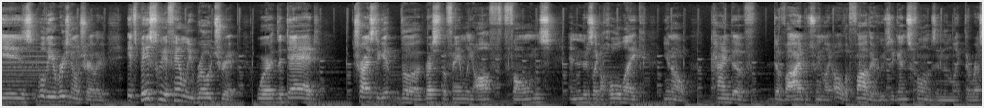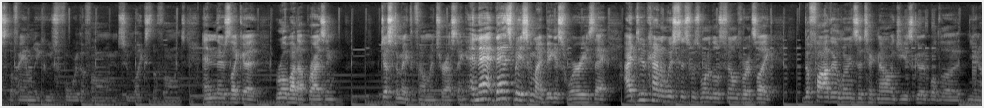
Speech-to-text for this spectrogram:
is well the original trailer. It's basically a family road trip where the dad tries to get the rest of the family off phones, and then there's like a whole like you know kind of divide between like oh the father who's against phones and then like the rest of the family who's for the phones who likes the phones and there's like a robot uprising just to make the film interesting and that that's basically my biggest worry is that i do kind of wish this was one of those films where it's like the father learns that technology is good while the you know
